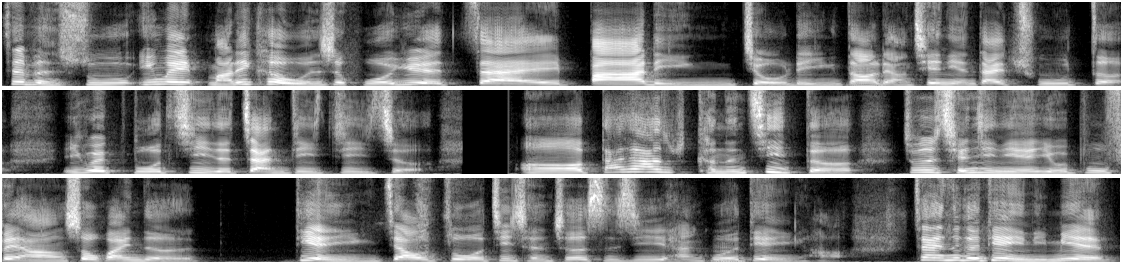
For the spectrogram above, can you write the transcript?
这本书，因为玛丽科尔文是活跃在八零九零到两千年代初的一位国际的战地记者。呃，大家可能记得，就是前几年有一部非常受欢迎的电影叫做《计程车司机》，韩国的电影哈。在那个电影里面，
